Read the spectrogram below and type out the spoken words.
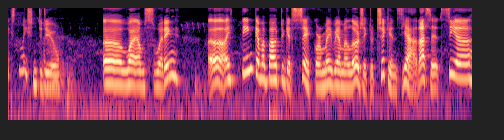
explanation to do. Uh, why I'm sweating? Uh, I think I'm about to get sick, or maybe I'm allergic to chickens. Yeah, that's it. See ya.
